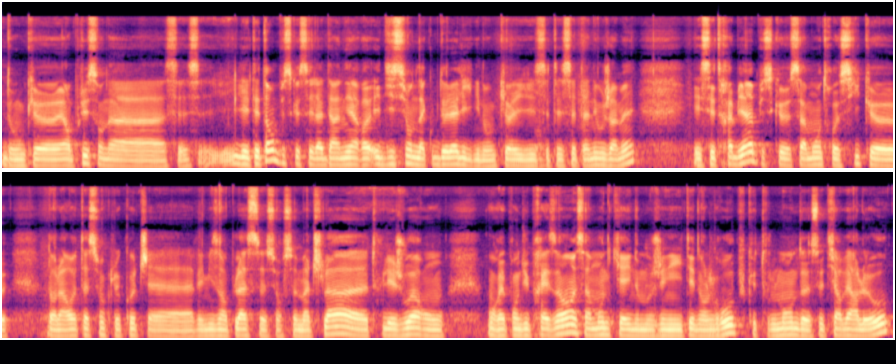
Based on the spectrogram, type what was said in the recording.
donc euh, en plus, on a, il était temps, puisque c'est la dernière édition de la Coupe de la Ligue. Donc, c'était cette année ou jamais. Et c'est très bien, puisque ça montre aussi que dans la rotation que le coach avait mise en place sur ce match-là, tous les joueurs ont, ont répondu présent. ça montre qu'il y a une homogénéité dans le groupe, que tout le monde se tire vers le haut.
